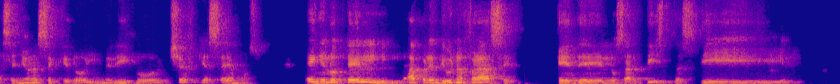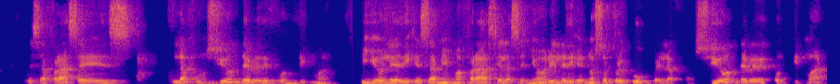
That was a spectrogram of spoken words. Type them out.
la señora se quedó y me dijo, chef, ¿qué hacemos? En el hotel aprendí una frase de los artistas y esa frase es, la función debe de continuar. Y yo le dije esa misma frase a la señora y le dije, no se preocupe, la función debe de continuar.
